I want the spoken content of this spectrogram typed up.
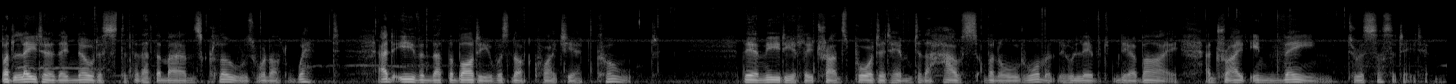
but later they noticed that the man's clothes were not wet, and even that the body was not quite yet cold. They immediately transported him to the house of an old woman who lived nearby and tried in vain to resuscitate him.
